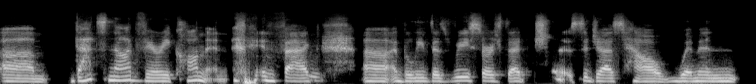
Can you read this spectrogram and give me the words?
Um, that's not very common. In fact, mm. uh, I believe there's research that sh- suggests how women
